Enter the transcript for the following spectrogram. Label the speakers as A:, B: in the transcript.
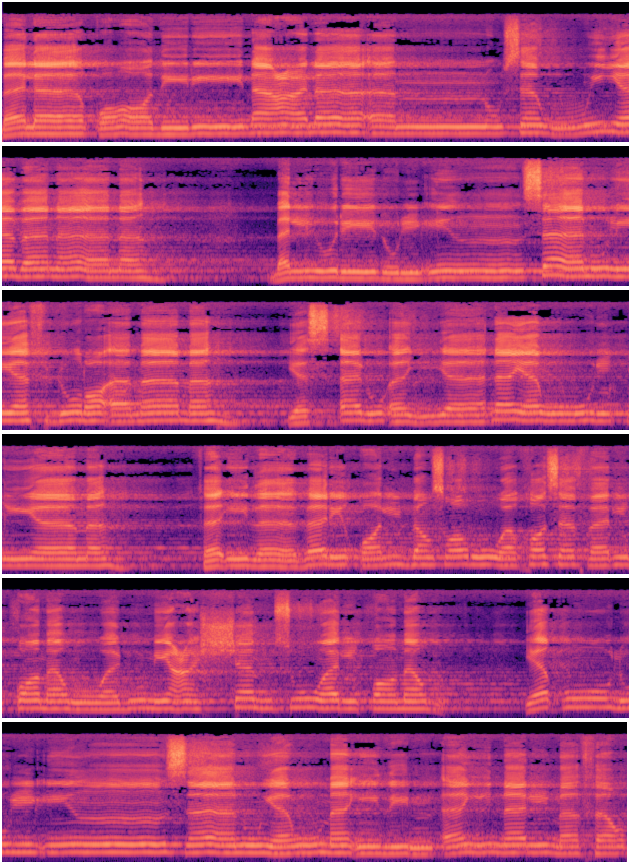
A: بلى قادرين على أن نسوي بنانه بل يريد الإنسان ليفجر أمامه يسأل أيان يوم القيامة فإذا برق البصر وخسف القمر وجمع الشمس والقمر يقول الإنسان يومئذ أين المفر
